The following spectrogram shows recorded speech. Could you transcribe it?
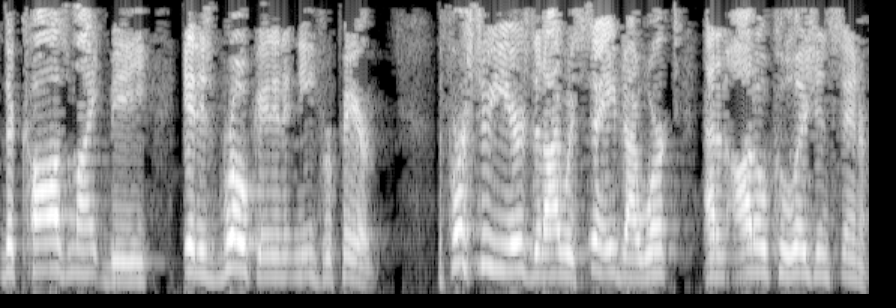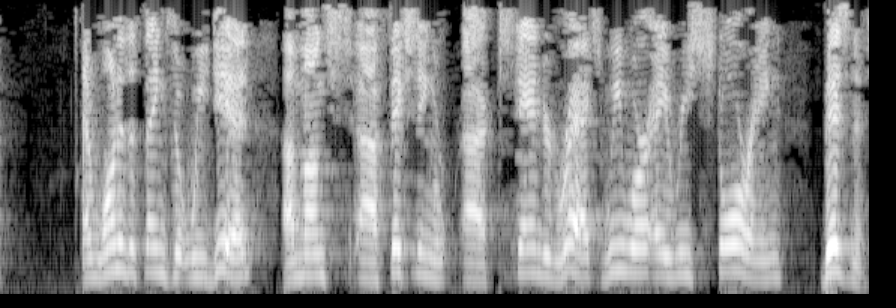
the cause might be, it is broken and it needs repaired. The first two years that I was saved, I worked at an auto collision center. And one of the things that we did amongst uh, fixing uh, standard wrecks, we were a restoring business.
